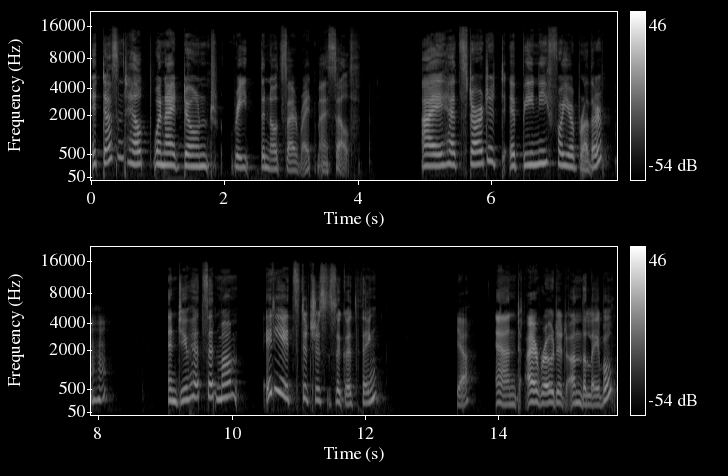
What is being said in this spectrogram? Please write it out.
it doesn't help when I don't read the notes I write myself. I had started a beanie for your brother, Mm-hmm. and you had said, Mom, 88 stitches is a good thing. Yeah. And I wrote it on the label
